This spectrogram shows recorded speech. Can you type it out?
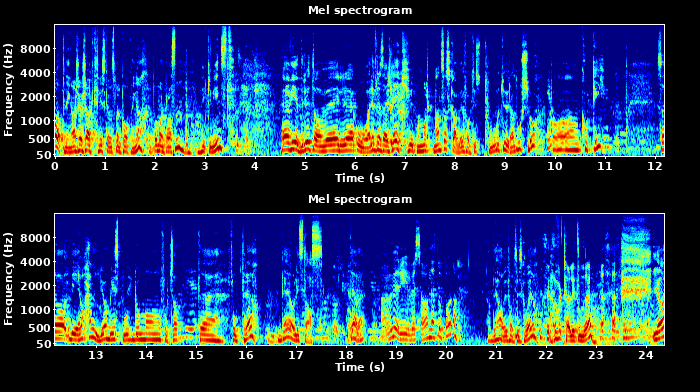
åpninga, sjølsagt. Vi skal jo spille på åpninga på Morgenplassen, ikke minst. Eh, videre utover året, for å si det slik, utenom Martnan, så skal vi faktisk to turer til Oslo ja. på kort tid. Så vi er jo heldige å bli spurt om å fortsatt eh, få opptre, da. Det er jo litt stas. Det er det. Jeg har jo vært i USA nettopp òg, da. Ja, Det har vi faktisk òg, ja. ja. Fortell litt om det. ja,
